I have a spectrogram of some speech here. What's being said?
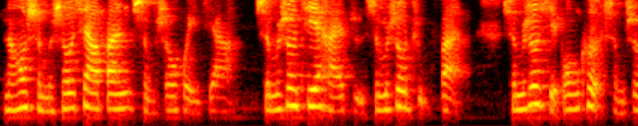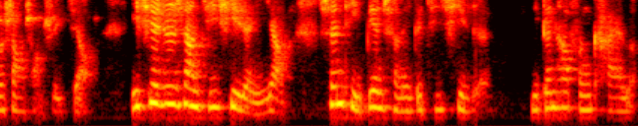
然后什么时候下班、什么时候回家、什么时候接孩子、什么时候煮饭、什么时候写功课、什么时候上床睡觉，一切就是像机器人一样，身体变成了一个机器人，你跟他分开了。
